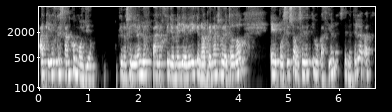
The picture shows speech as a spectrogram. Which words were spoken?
a aquellos que están como yo, que no se lleven los palos que yo me llevé y que no aprendan sobre todo, eh, pues eso, a base de equivocaciones, de meter la pata.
